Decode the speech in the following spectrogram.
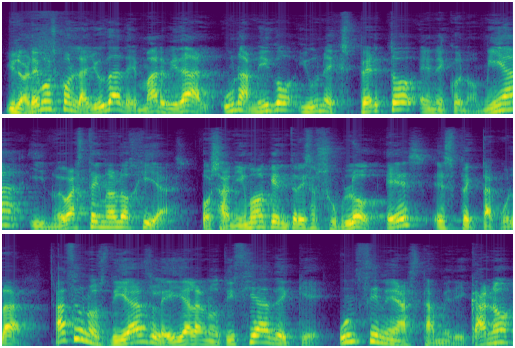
Y lo haremos con la ayuda de Mar Vidal, un amigo y un experto en economía y nuevas tecnologías. Os animo a que entréis a su blog, es espectacular. Hace unos días leía la noticia de que un cineasta americano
